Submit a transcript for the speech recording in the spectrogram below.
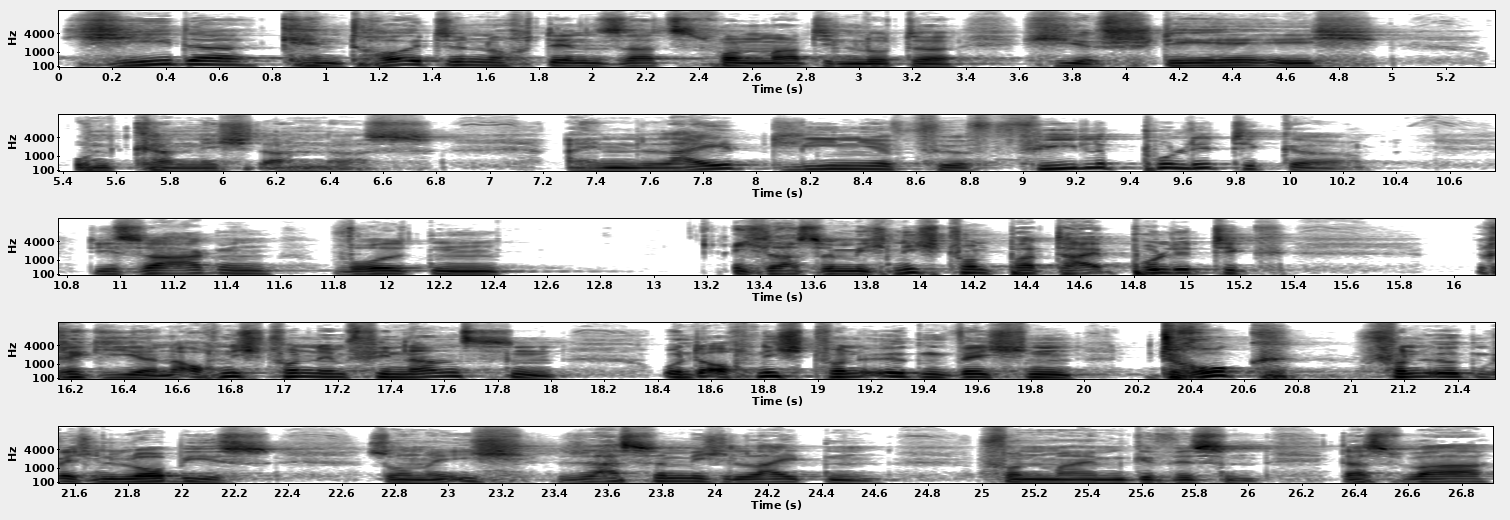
jeder kennt heute noch den Satz von Martin Luther, hier stehe ich und kann nicht anders. Eine Leitlinie für viele Politiker, die sagen wollten, ich lasse mich nicht von Parteipolitik regieren, auch nicht von den Finanzen und auch nicht von irgendwelchen Druck, von irgendwelchen Lobbys, sondern ich lasse mich leiten von meinem Gewissen. Das war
